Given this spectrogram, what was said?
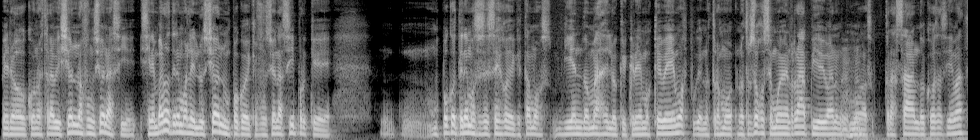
Pero con nuestra visión no funciona así. Sin embargo, tenemos la ilusión un poco de que funciona así porque un poco tenemos ese sesgo de que estamos viendo más de lo que creemos que vemos, porque nuestros, nuestros ojos se mueven rápido y van trazando cosas y demás.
